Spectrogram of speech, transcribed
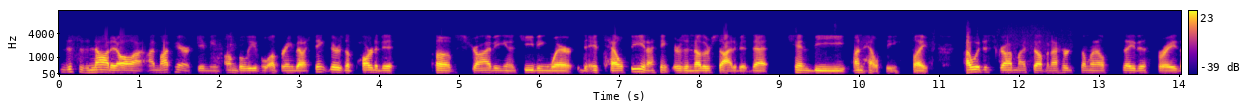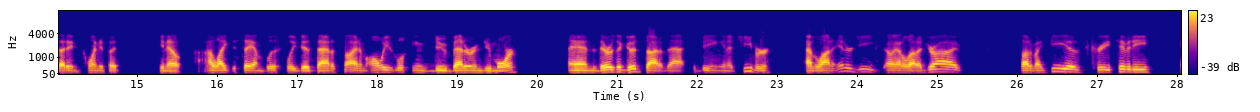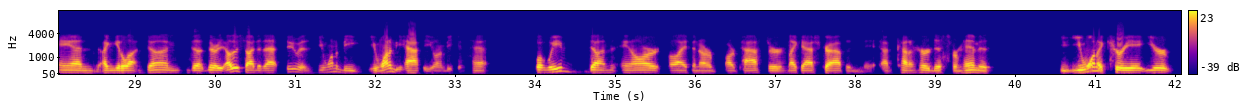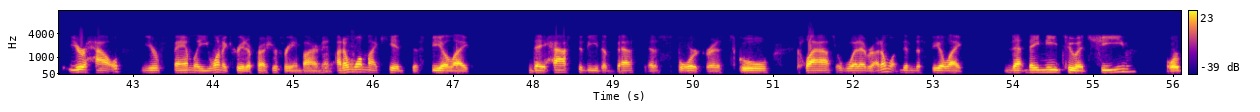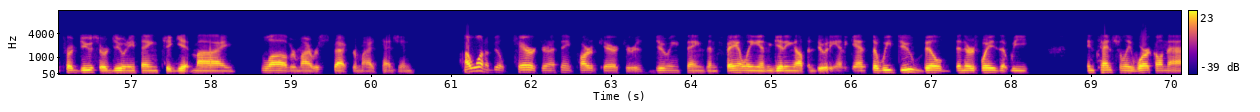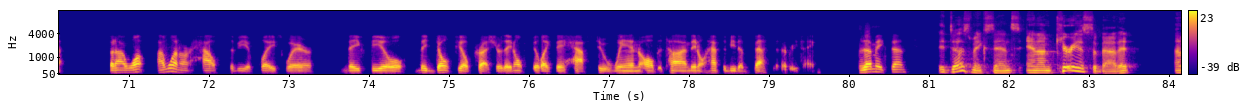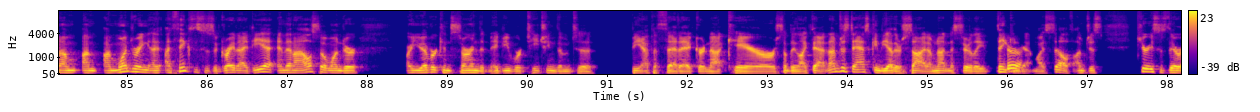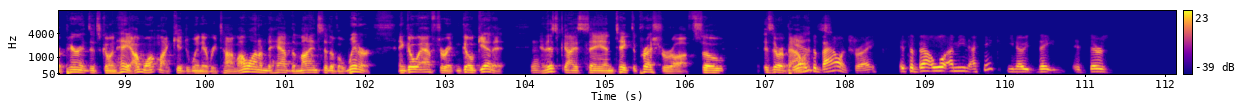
this is not at all. I, my parents gave me an unbelievable upbringing, but I think there's a part of it of striving and achieving where it's healthy, and I think there's another side of it that can be unhealthy. Like I would describe myself, and I heard someone else say this phrase. I didn't coin it, but you know, I like to say I'm blissfully dissatisfied. I'm always looking to do better and do more. And there's a good side of that to being an achiever. I have a lot of energy. I got a lot of drive, a lot of ideas, creativity, and I can get a lot done. The, the other side of that too is you want to be you want to be happy, you want to be content. What we've done in our life and our our pastor Mike Ashcraft, and I've kind of heard this from him is you, you want to create your your house, your family. You want to create a pressure free environment. I don't want my kids to feel like they have to be the best at a sport or at a school class or whatever. I don't want them to feel like that they need to achieve or produce or do anything to get my love or my respect or my attention. I want to build character, and I think part of character is doing things and failing and getting up and doing it again. So we do build, and there's ways that we intentionally work on that. But I want I want our house to be a place where they feel they don't feel pressure. They don't feel like they have to win all the time. They don't have to be the best at everything. Does that make sense? It does make sense, and I'm curious about it and I'm I'm I'm wondering. I, I, think this is a great idea, and then I also wonder: Are you ever concerned that maybe we're teaching them to be apathetic or not care or something like that? And I'm just asking the other side. I'm not necessarily thinking sure. that myself. I'm just curious: Is there a parent that's going, "Hey, I want my kid to win every time. I want them to have the mindset of a winner and go after it and go get it." Yeah. And this guy's saying, "Take the pressure off." So, is there a balance? Yeah, it's a balance, right? It's about well, I mean, I think you know they it, there's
